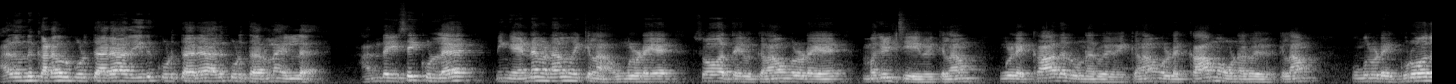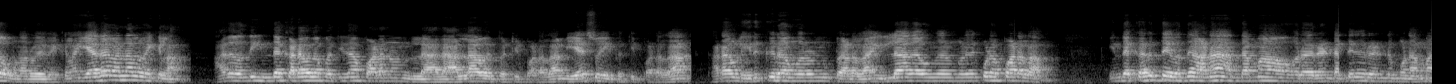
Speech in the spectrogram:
அது வந்து கடவுள் கொடுத்தாரு அது இது கொடுத்தாரு அது கொடுத்தாருலாம் இல்லை. அந்த இசைக்குள்ளே நீங்கள் என்ன வேணாலும் வைக்கலாம். உங்களுடைய சோகத்தை வைக்கலாம் உங்களுடைய மகிழ்ச்சியை வைக்கலாம் உங்களுடைய காதல் உணர்வை வைக்கலாம் உங்களுடைய காம உணர்வை வைக்கலாம் உங்களுடைய குரோத உணர்வை வைக்கலாம். எதை வேணாலும் வைக்கலாம். அதை வந்து இந்த கடவுளை பற்றி தான் பாடணும்னு இல்லை. அதை அல்லாவை பற்றி பாடலாம் இயேசுவை பற்றி பாடலாம். கடவுள் இருக்கிறவங்கன்னு பாடலாம் இல்லாதவங்கிறது கூட பாடலாம். இந்த கருத்தை வந்து ஆனால் அந்த அம்மா ஒரு ரெண்டு ரெண்டு மூணு அம்மா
